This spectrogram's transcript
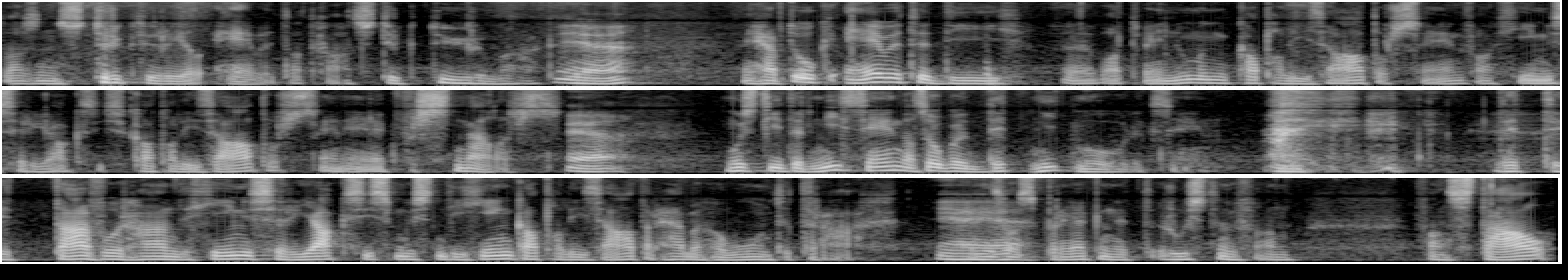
Dat is een structureel eiwit, dat gaat structuren maken. Ja. Je hebt ook eiwitten die eh, wat wij noemen katalysators zijn van chemische reacties. Katalysators zijn eigenlijk versnellers. Ja. Moest die er niet zijn, dan zou dit niet mogelijk zijn. Dit, dit, daarvoor gaan de chemische reacties, moesten die geen katalysator hebben, gewoon te traag. Ja, zoals spreken, het roesten van, van staal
